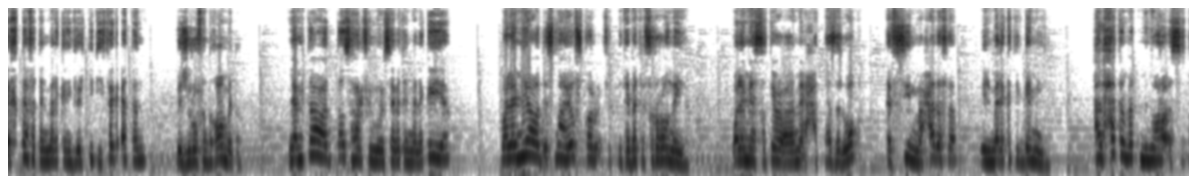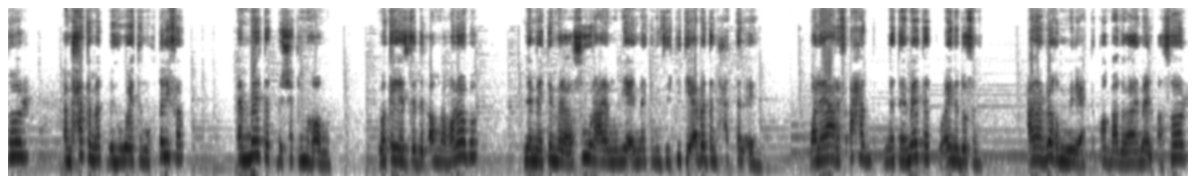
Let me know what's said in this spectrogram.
اختفت الملكة نفرتيتي فجأة بظروف غامضة. لم تعد تظهر في المناسبات الملكية ولم يعد اسمها يذكر في الكتابات الفرعونية ولم يستطيع العلماء حتى هذا الوقت تفسير ما حدث للملكة الجميلة. هل حكمت من وراء الستار أم حكمت بهواية مختلفة أم ماتت بشكل غامض؟ وكي يزداد الأمر غرابة لم يتم العثور على مومياء الملكة نفرتيتي أبدا حتى الآن ولا يعرف أحد متى ماتت وأين دفنت. على الرغم من اعتقاد بعض علماء الآثار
